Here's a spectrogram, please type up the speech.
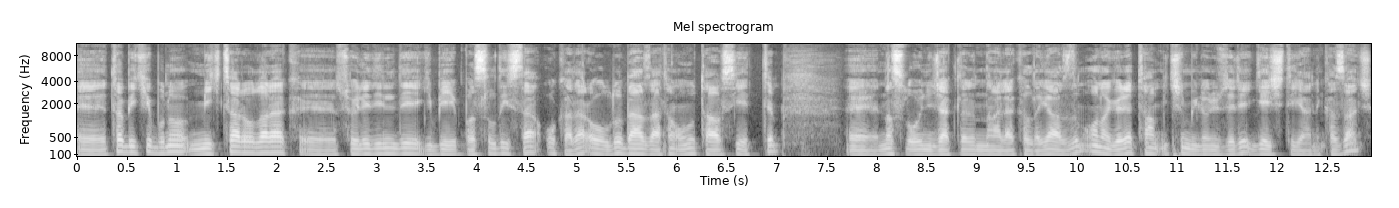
E, tabii ki bunu miktar olarak e, söylediğindiği gibi basıldıysa o kadar oldu. Ben zaten onu tavsiye ettim. E, nasıl oynayacaklarınla alakalı da yazdım. Ona göre tam 2 milyon üzeri geçti yani kazanç.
